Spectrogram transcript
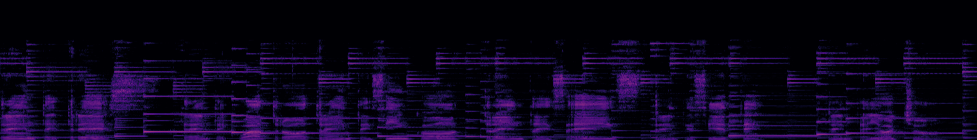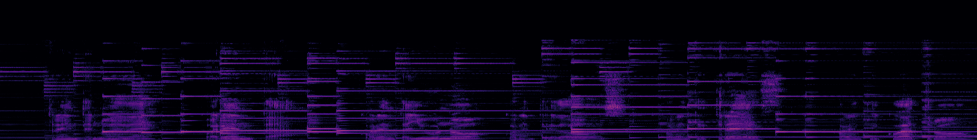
33, 34, 35, 36, 37, 38, 39, 40, 41, 42, 43, 44,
